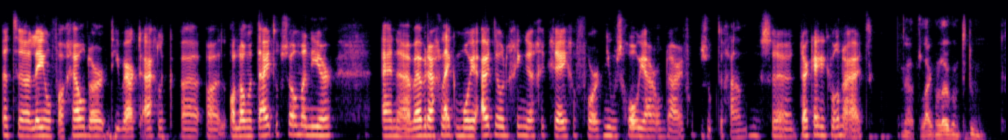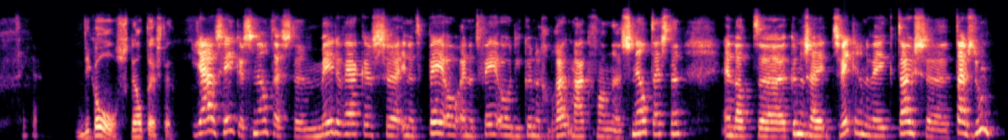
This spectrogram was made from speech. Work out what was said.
Het eh, Leon van Gelder, die werkt eigenlijk eh, al, lange tijd op zo'n manier. En eh, we hebben daar gelijk een mooie uitnodiging eh, gekregen voor het nieuwe schooljaar om daar even op bezoek te gaan. Dus eh, daar kijk ik wel naar uit. nou, het lijkt me leuk om te doen. Zeker. Nicole, sneltesten. Ja, zeker. Sneltesten. Medewerkers eh, in het PO en het VO die kunnen gebruik maken van eh, sneltesten. En dat eh, kunnen zij twee keer in de week thuis, eh, thuis doen.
